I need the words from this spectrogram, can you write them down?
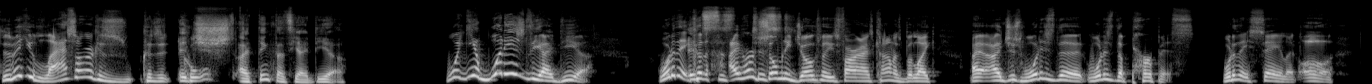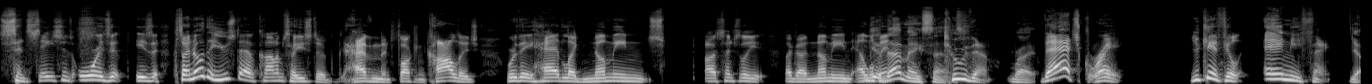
Does it make you last longer because because it's It cool? I think that's the idea. what yeah, what is the idea? What are they because I've heard so many jokes about these fire and ice condoms, but like I, I just what is the what is the purpose? What do they say? Like, oh, sensations, or is it is it? Because I know they used to have condoms. I used to have them in fucking college, where they had like numbing, uh, essentially like a numbing element Yeah, that makes sense. to them. Right. That's great. You can't feel anything. Yeah.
